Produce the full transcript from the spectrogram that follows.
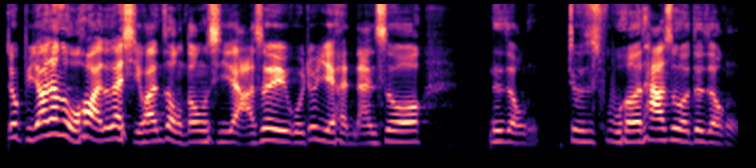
就比较像是我后来都在喜欢这种东西啊，所以我就也很难说。那种就是符合他说的这种，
